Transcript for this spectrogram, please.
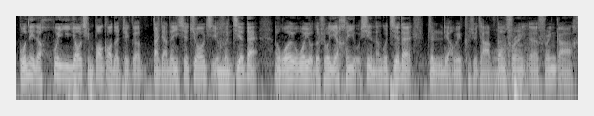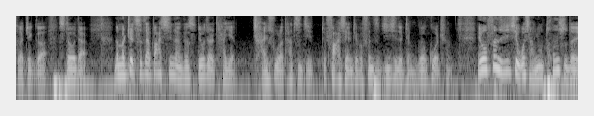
国内的会议邀请报告的这个大家的一些交集和接待。呃我我有的时候也很有幸能够接待这两位科学家 Ben Fring 呃 Fringa 和这个 Studer。那么这次在巴西呢，跟 Studer 他也。阐述了他自己发现这个分子机器的整个过程，因为分子机器，我想用通俗的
